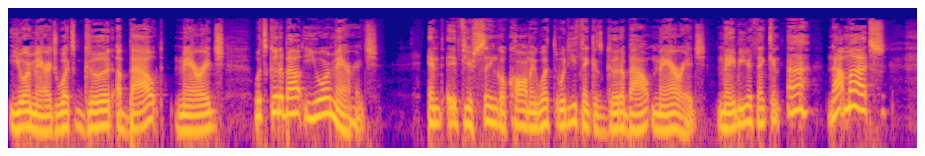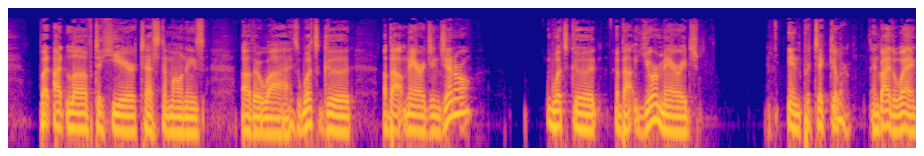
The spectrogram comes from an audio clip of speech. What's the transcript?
your marriage, what's good about marriage, what's good about your marriage. And if you're single, call me. What, what do you think is good about marriage? Maybe you're thinking, uh, not much. But I'd love to hear testimonies otherwise. What's good about marriage in general? What's good about your marriage in particular. And by the way,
